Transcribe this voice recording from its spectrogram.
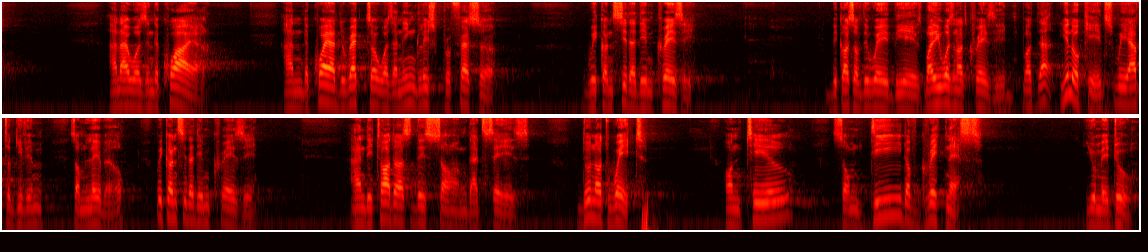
And I was in the choir. And the choir director was an English professor. We considered him crazy because of the way he behaves. But he was not crazy. But that, you know, kids, we have to give him some label. We considered him crazy. And he taught us this song that says, Do not wait until some deed of greatness you may do.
